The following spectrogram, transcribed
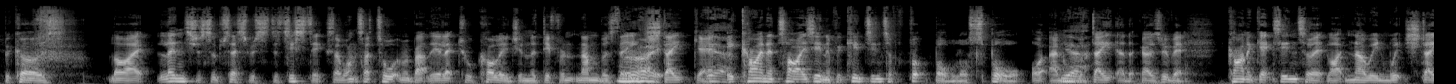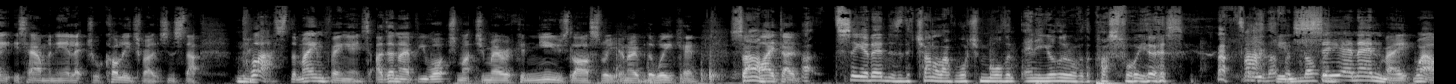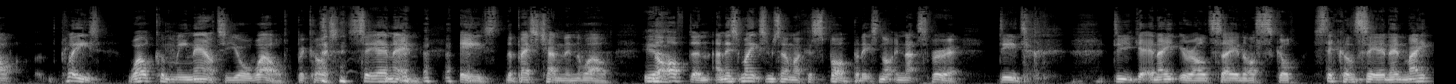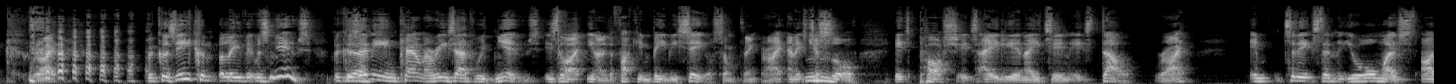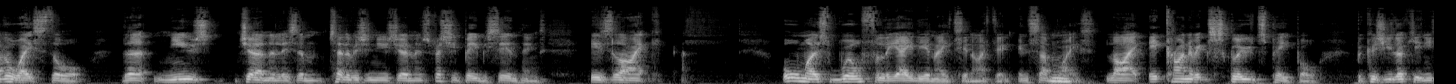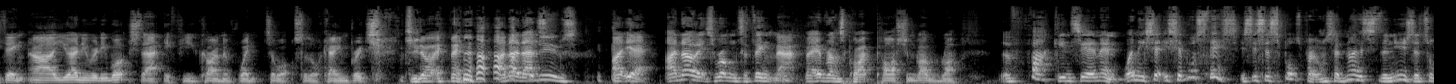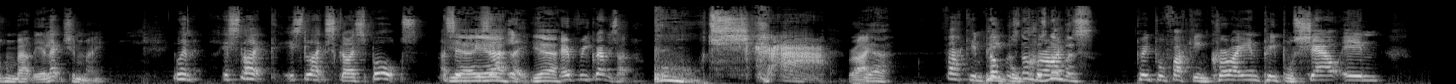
Because, like, Len's just obsessed with statistics. So once I taught him about the electoral college and the different numbers that Right. each state get, Yeah. it kind of ties in. If a kid's into football or sport or, and all the data that goes with it, kind of gets into it, like knowing which state is how many electoral college votes and stuff. Hmm. Plus, the main thing is, I don't know if you watched much American news last week and over the weekend. Sam, I don't. Uh, CNN is the channel I've watched more than any other over the past four years. I'll tell you that Fucking. CNN, mate. Well, please welcome me now to your world because CNN is the best channel in the world. Yeah. Not often, and this makes him sound like a spod, but it's not in that spirit. Did do you get an eight-year-old saying, "Oh, school, stick on CNN, mate"? Right? because he couldn't believe it was news. Because Yeah. any encounter he's had with news is like you know the fucking BBC or something, right? And it's Mm. just sort of it's posh, it's alienating, it's dull, right? in, to the extent that you almost, I've always thought that news journalism, television news journalism, especially BBC and things, is like almost willfully alienating, I think, in some ways. Like, it kind of excludes people because you look and you think, ah, you only really watch that if you kind of went to Oxford or Cambridge. Do you know what I mean? I know that's. news. Uh, yeah, I know it's wrong to think that, but everyone's quite posh and blah blah blah. The fucking CNN when he said he said, "What's this? Is this a sports program?" I said, "No, this is the news. They're talking about the election, mate." He went, "It's like it's like Sky Sports." I said, Yeah, yeah, "Exactly. yeah. Every graphic's like, "Boo, tsh-ka," right? Yeah. Fucking people Numbers, numbers, cry- numbers. people fucking crying, people shouting,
